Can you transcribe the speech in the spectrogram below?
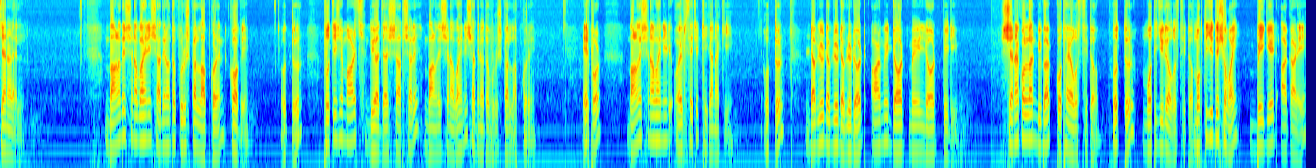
জেনারেল। বাংলাদেশ সেনাবাহিনীর স্বাধীনতা পুরস্কার লাভ করেন কবে? উত্তর, পঁচিশে মার্চ দুই হাজার সাত সালে বাংলাদেশ সেনাবাহিনী স্বাধীনতা পুরস্কার লাভ করে। এরপর বাংলাদেশ সেনাবাহিনীর ওয়েবসাইটের ঠিকানা কি? উত্তর, www.army.mail.pd dot army dot mail dot PD সেনা কল্যাণ বিভাগ কোথায় অবস্থিত? উত্তর, মতিঝিলে অবস্থিত। মুক্তিযুদ্ধের সময় ব্রিগেড আকারে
